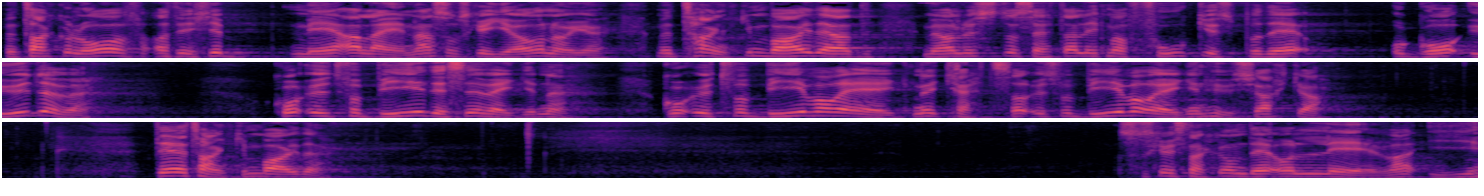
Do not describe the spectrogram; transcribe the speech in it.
Men takk og lov at det ikke er vi alene som skal gjøre noe. Men tanken bak det er at vi har lyst til å sette litt mer fokus på det å gå utover. Gå ut forbi disse veggene. Gå ut forbi våre egne kretser, ut forbi vår egen huskirke. Det er tanken bak det. Så skal vi snakke om det å leve i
